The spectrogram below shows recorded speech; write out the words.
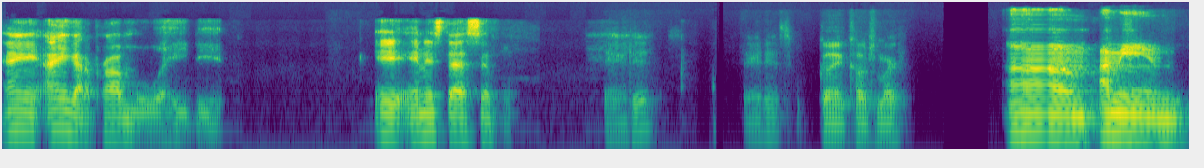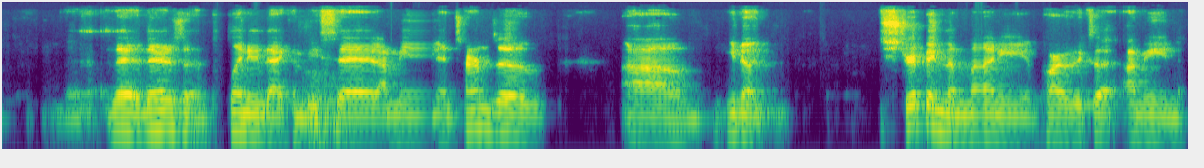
I ain't, I ain't got a problem with what he did. It, and it's that simple. There it is. There it is. Go ahead, Coach Murphy. Um, I mean, there, there's plenty that can be said. I mean, in terms of, um, you know, stripping the money part of it. I mean,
